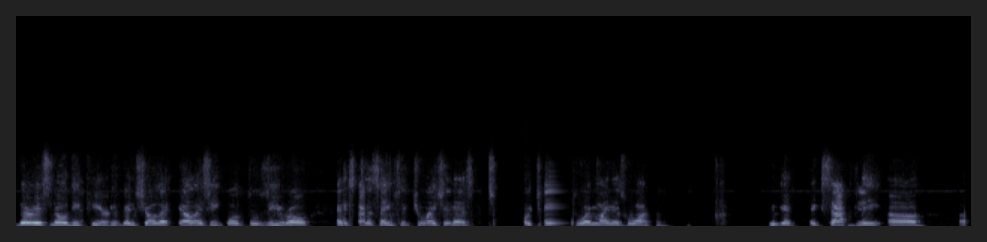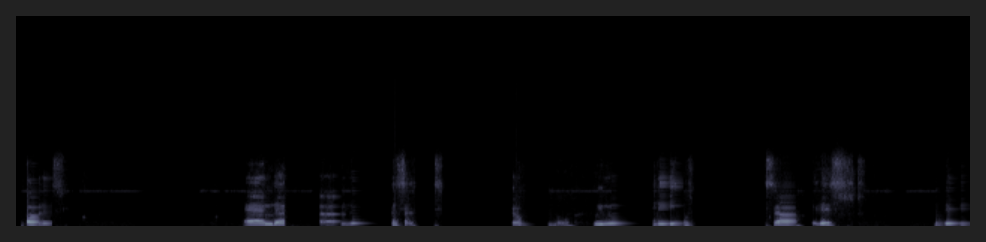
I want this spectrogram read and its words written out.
there is no deep here. You can show that L is equal to zero and it's not the same situation as for J to M minus one. You get exactly uh, points. And uh, uh, we use uh, this, this,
